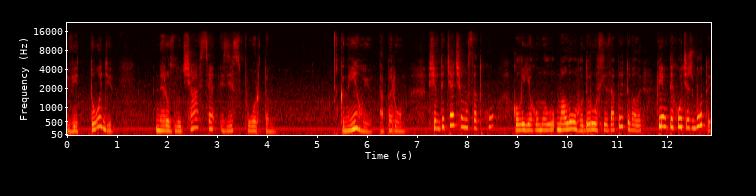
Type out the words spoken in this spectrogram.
Відтоді не розлучався зі спортом, книгою та пером. Ще в дитячому садку, коли його малого дорослі запитували, ким ти хочеш бути,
